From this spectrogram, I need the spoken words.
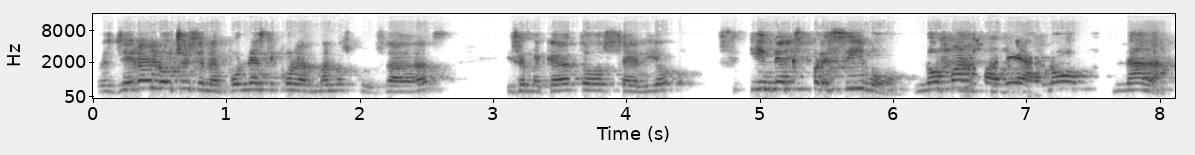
Pues llega el 8 y se me pone así con las manos cruzadas y se me queda todo serio, inexpresivo, no parpadea, no, nada.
